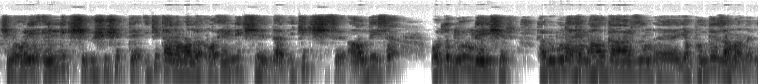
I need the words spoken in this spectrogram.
Şimdi oraya 50 kişi üşüşüp de iki tane malı o 50 kişiden iki kişisi aldıysa orada durum değişir. Tabi bunu hem halka arzın e, yapıldığı zamandan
